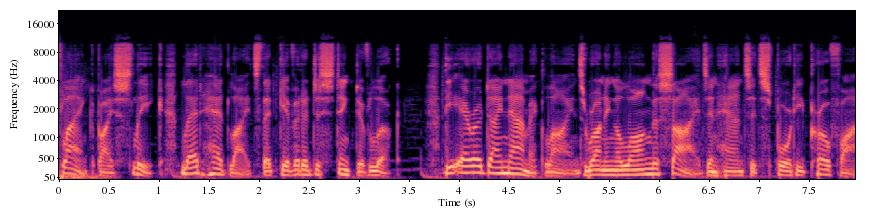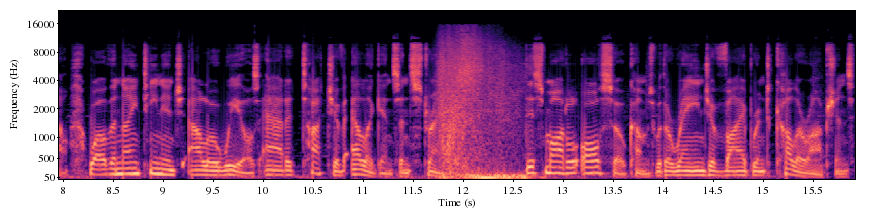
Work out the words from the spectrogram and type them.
flanked by sleek LED headlights that give it a distinctive look. The aerodynamic lines running along the sides enhance its sporty profile, while the 19-inch alloy wheels add a touch of elegance and strength. This model also comes with a range of vibrant color options,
